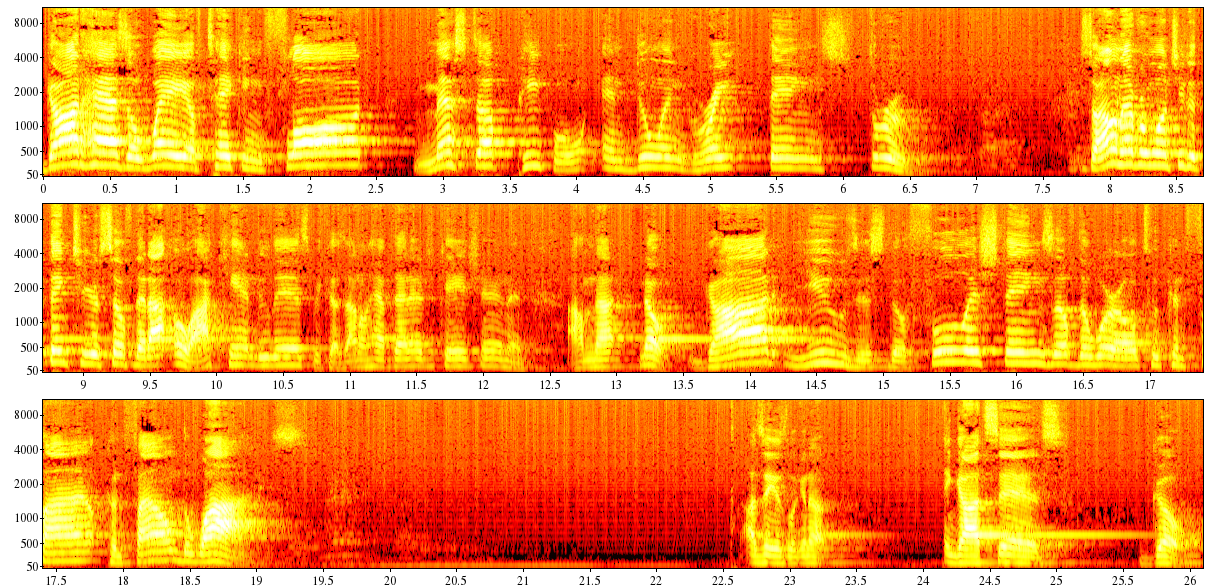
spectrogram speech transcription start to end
God has a way of taking flawed, messed up people and doing great things through. So I don't ever want you to think to yourself that I, oh, I can't do this because I don't have that education and I'm not. No, God uses the foolish things of the world to confine, confound the wise. Isaiah's looking up. And God says, Go.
